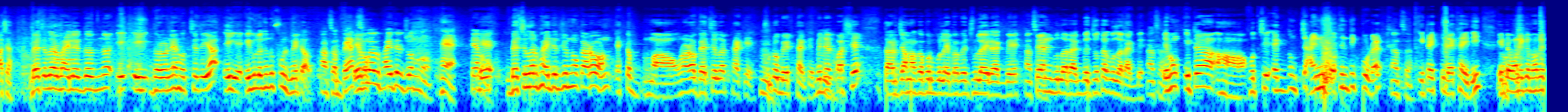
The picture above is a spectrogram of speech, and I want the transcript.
আচ্ছা ব্যাচেলার ভাইদের জন্য এই- এই ধরনের হচ্ছে যে এই এগুলো কিন্তু ফুল মেটাল আচ্ছা ব্যাচেলার ভাইদের জন্য? হ্যাঁ কেন? ব্যাচেলার ভাইদের জন্য কারণ একটা ওনারা ব্যাচেলার থাকে ছোট বেড থাকে। বেডের পাশে তার জামা কাপড়গুলো এভাবে ঝুলাই রাখবে আচ্ছা। প্যান্টগুলো রাখবে জুতা গুলো রাখবে। আচ্ছা। এবং এটা হচ্ছে একদম চাইনিজ অথেন্টিক প্রোডাক্ট। এটা একটু দেখাই দিই। এটা অনেকে ভাবে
